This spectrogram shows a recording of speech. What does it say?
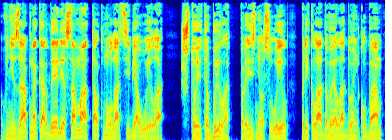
Внезапно Корделия сама оттолкнула от себя Уилла. «Что это было?» — произнес Уилл, прикладывая ладонь к губам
